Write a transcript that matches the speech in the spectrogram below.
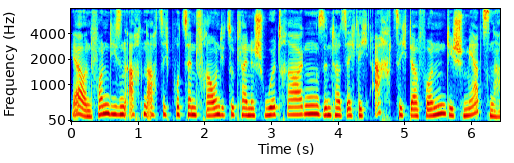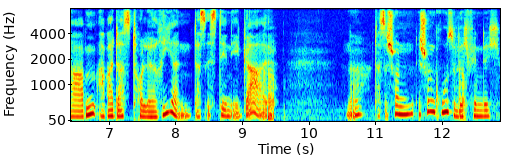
Ja, und von diesen 88 Prozent Frauen, die zu kleine Schuhe tragen, sind tatsächlich 80 davon, die Schmerzen haben, aber das tolerieren, das ist denen egal. Ja. Na, das ist schon, ist schon gruselig, ja. finde ich.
